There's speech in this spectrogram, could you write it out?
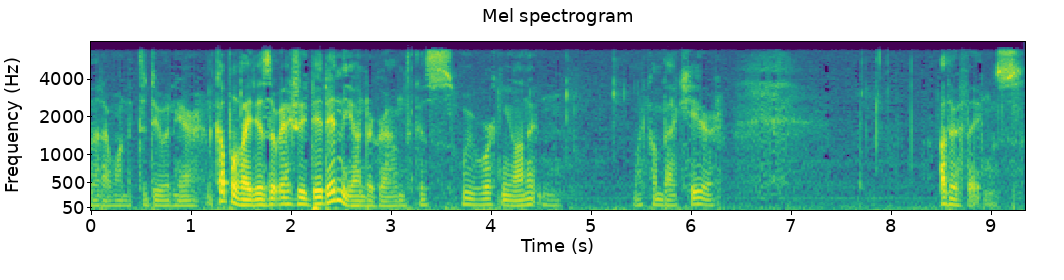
that I wanted to do in here. And a couple of ideas that we actually did in the underground because we were working on it and I come back here. Other things,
